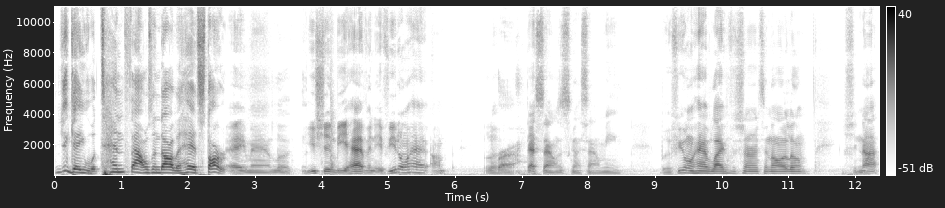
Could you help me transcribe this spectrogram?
You gave you a ten thousand dollar head start. hey, man, look, you shouldn't be having if you don't have. I'm, look, Bruh. that sounds. It's gonna sound mean, but if you don't have life insurance and all of them, you should not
